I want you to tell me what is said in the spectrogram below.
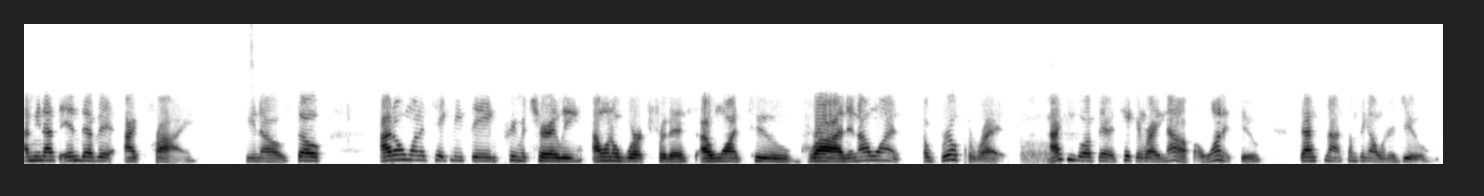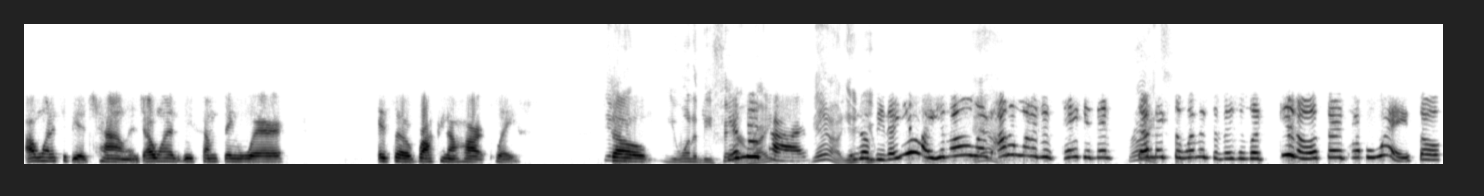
I mean, at the end of it, I cry. You know, so I don't want to take anything prematurely. I want to work for this. I want to grind and I want a real threat. I can go up there and take it right now if I wanted to. That's not something I want to do. I want it to be a challenge. I want it to be something where it's a rock and a hard place. Yeah, so you, you, want to be fair, right? Time. Yeah, you, will be there. Yeah, you know, like Yeah. I don't want to just take it. Then Right. that makes the women's division look, you know, a certain type of way. So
